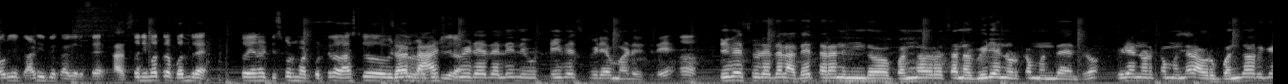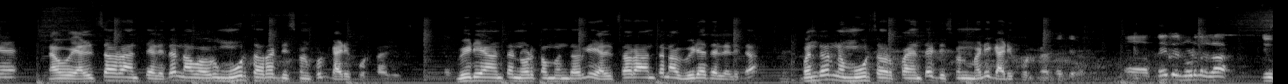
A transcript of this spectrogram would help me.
ಅವ್ರಿಗೆ ಗಾಡಿ ಬೇಕಾಗಿರುತ್ತೆ. ಸೊ ನಿಮ್ಮ ಹತ್ರ ಬಂದ್ರೆ ಸೊ ಏನೋ ಡಿಸ್ಕೌಂಟ್ ಮಾಡ್ಕೊಡ್ತೀರಾ? ಲಾಸ್ಟ್ ಲಾಸ್ಟ್ ವಿಡಿಯೋದಲ್ಲಿ ನೀವು ಟಿವಿಎಸ್ ವಿ ಎಸ್ ವಿಡಿಯೋ ಮಾಡಿದ್ರಿ. ಟಿವಿಎಸ್ ಟಿ ವಿ ಎಸ್ ವಿಡಿಯೋದಲ್ಲಿ ಅದೇ ತರ ನಿಮ್ದು ಬಂದವರು ಸರ್ ನಾವು ವಿಡಿಯೋ ನೋಡ್ಕೊಂಡ್ ಬಂದೆ ಅಂದ್ರು. ವಿಡಿಯೋ ನೋಡ್ಕೊಂಡ್ ಬಂದ್ರೆ ಅವ್ರು ಬಂದವ್ರಿಗೆ ನಾವು ಎರಡ್ ಸಾವಿರ ಅಂತ ಹೇಳಿದ್ರೆ ನಾವು ಅವ್ರು ಮೂರ್ ಸಾವಿರ ಡಿಸ್ಕೌಂಟ್ ಕೊಟ್ಟು ಗಾಡಿ ಕೊಡ್ತಾ ಇದೀವಿ ವಿಡಿಯೋ ಅಂತ ನೋಡ್ಕೊಂಡ್ ಬಂದವ್ರಿಗೆ ಎರಡ್ ಸಾವಿರ ಅಂತ ನಾವು ವಿಡಿಯೋದಲ್ಲಿ ಹೇಳಿದ ಬಂದವ್ರು ನಮ್ಮ ಮೂರು ಸಾವಿರ ರೂಪಾಯಿ ಅಂತ ಡಿಸ್ಕೌಂಟ್ ಮಾಡಿ ಗಾಡಿ ಕೊಡ್ತಾರೆ. ಸ್ನೇಹಿತರೆ ನೋಡಿದ್ರಲ್ಲ, ನೀವು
